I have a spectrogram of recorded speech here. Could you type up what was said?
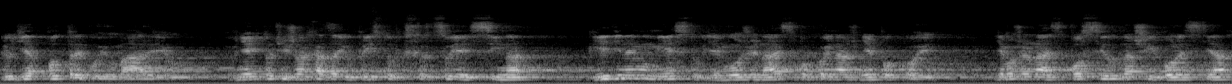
ľudia potrebujú Máriu. V nej totiž nachádzajú prístup k srdcu jej syna, k jedinému miestu, kde môže nájsť spokoj náš nepokoj, kde môže nájsť posil v našich bolestiach,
